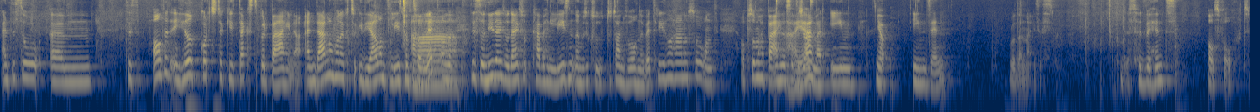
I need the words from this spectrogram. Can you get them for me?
En het is zo... ehm, het is altijd een heel kort stukje tekst per pagina. En daarom vond ik het zo ideaal om te lezen op het toilet. Ah. Omdat het is zo niet dat je zo denkt van, ik ga beginnen lezen, dan moet ik zo tot aan de volgende wetregel gaan of zo. Want op sommige pagina's staat Ah, er ja. zelfs maar één, Ja. één zin. Wat dan nice is. Dus het begint als volgt.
